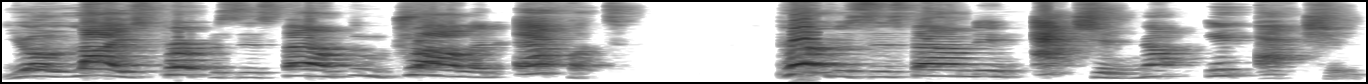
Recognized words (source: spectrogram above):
Your life's purpose is found through trial and effort. Purpose is found in action, not in action.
